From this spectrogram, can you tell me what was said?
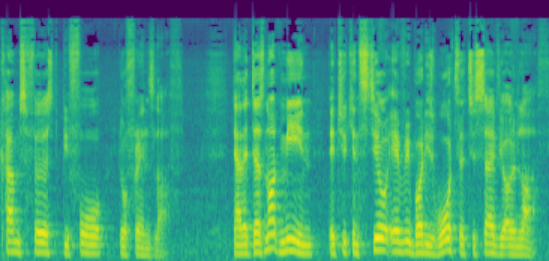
comes first before your friend's life. Now that does not mean that you can steal everybody's water to save your own life.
